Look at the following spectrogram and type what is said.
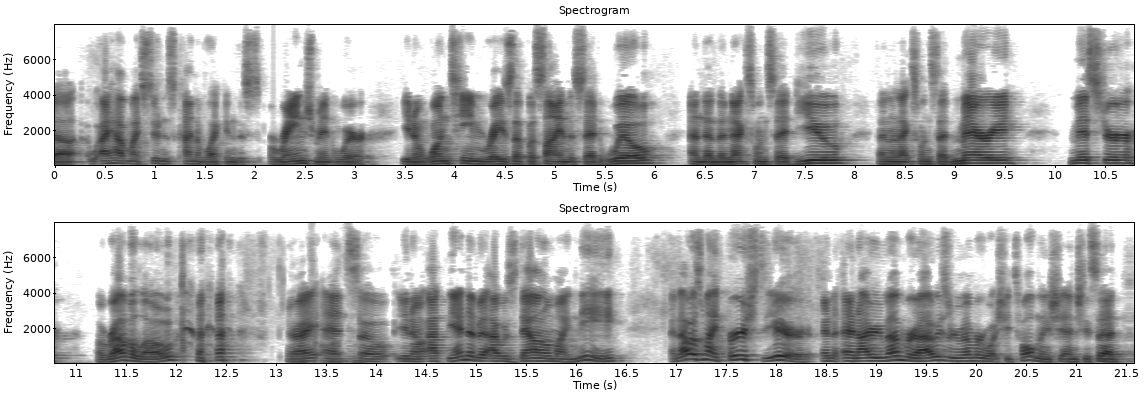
uh, I have my students kind of like in this arrangement where, you know, one team raised up a sign that said "Will," and then the next one said "You," then the next one said "Mary," "Mister," "Arevalo," right? Awesome. And so, you know, at the end of it, I was down on my knee and that was my first year. And and I remember, I always remember what she told me. She, and she said,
